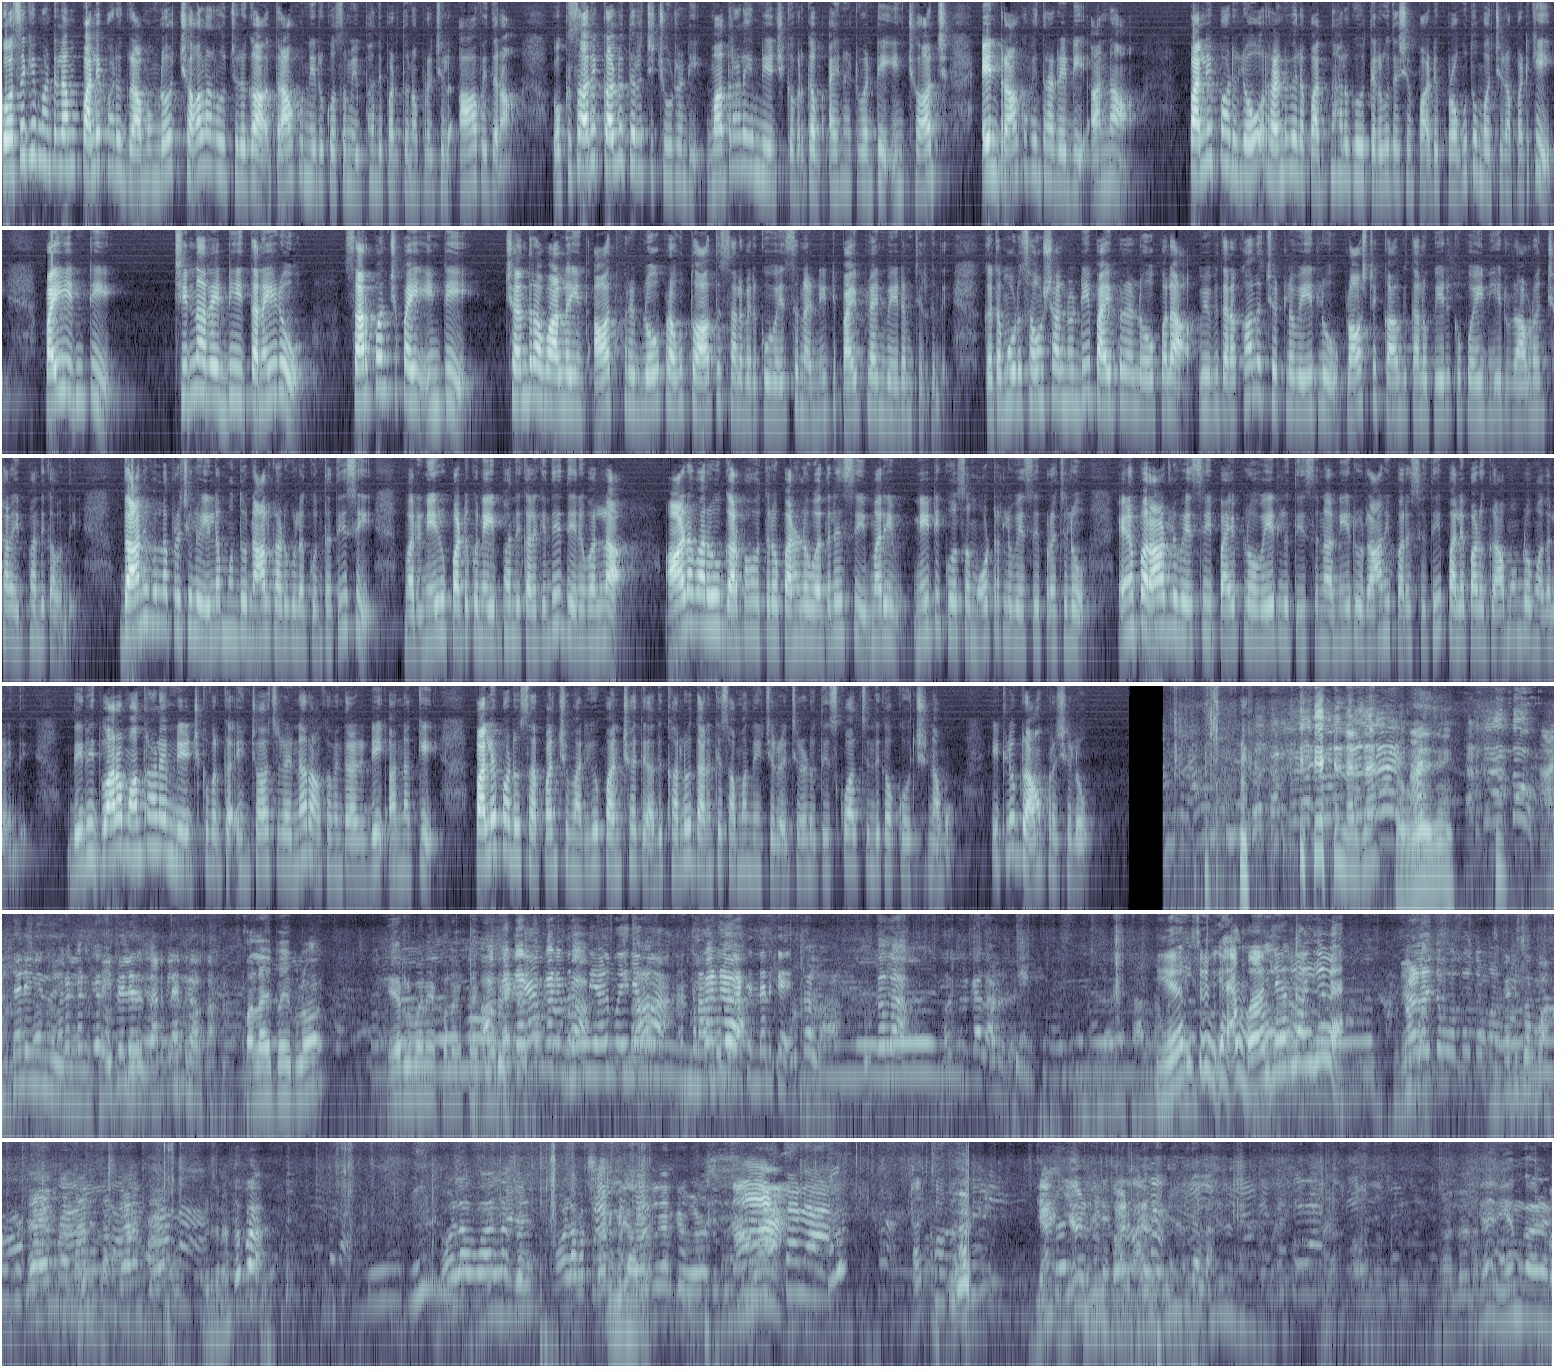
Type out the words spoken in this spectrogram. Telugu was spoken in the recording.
కొసగి మండలం పల్లెపాడు గ్రామంలో చాలా రోజులుగా త్రాగునీరు కోసం ఇబ్బంది పడుతున్న ప్రజలు ఆవేదన. ఒకసారి కళ్ళు తెరిచి చూడండి. మంత్రాలయం నియోజకవర్గం అయినటువంటి ఇన్ఛార్జ్ ఎన్. రాఘవేంద్రారెడ్డి అన్న. పల్లెపాడులో రెండు వేల పద్నాలుగు తెలుగుదేశం పార్టీ ప్రభుత్వం వచ్చినప్పటికీ పై ఇంటి చిన్నారెడ్డి తనయుడు సర్పంచ్పై ఇంటి చంద్ర వాళ్ళ ఆధ్వర్యంలో ప్రభుత్వ ఆదేశాల మేరకు వేసిన నీటి పైప్ లైన్ వేయడం జరిగింది. గత మూడు సంవత్సరాల నుండి పైపుల లోపల వివిధ రకాల చెట్ల వేర్లు ప్లాస్టిక్ కాగితాలు పేరుకుపోయి నీరు రావడం చాలా ఇబ్బందిగా ఉంది. దానివల్ల ప్రజలు ఇళ్ళ ముందు నాలుగు అడుగుల గుంత తీసి మరి నీరు పట్టుకునే ఇబ్బంది కలిగింది. దీనివల్ల ఆడవారు గర్భవతిలో పనులు వదిలేసి మరి నీటి కోసం మోటార్లు వేసి ప్రజలు ఇనప రాడ్లు వేసి పైప్లో వేర్లు తీసిన నీరు రాని పరిస్థితి పల్లెపాడు గ్రామంలో మొదలైంది. దీని ద్వారా మంత్రాలయం నియోజకవర్గ ఇన్ఛార్జీలైన రాఘవేంద్రారెడ్డి అన్నకి పల్లెపాడు సర్పంచ్ మరియు పంచాయతీ అధికారులు దానికి సంబంధించిన చర్యలు తీసుకోవాల్సిందిగా కోరుచున్నాము. ఇట్లు గ్రామ ప్రజలు. కొలాయి పైపులో ಏರ್ಲು ಬನ್ನಿ ಕೊಲಂಗ್ ಪೈಪ್ ಏರ್ಲು ತಿರುಗಿ ಹ್ಯಾಂಗ ಮಾನ್ಲಿ ಏರ್ಲು ಹಂಗಿವೆ ಏನ್ ಕಾರಣ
